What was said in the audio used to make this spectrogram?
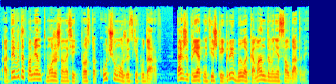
А ты в этот момент можешь наносить просто кучу мужицких ударов. Также приятной фишкой игры было командование солдатами.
